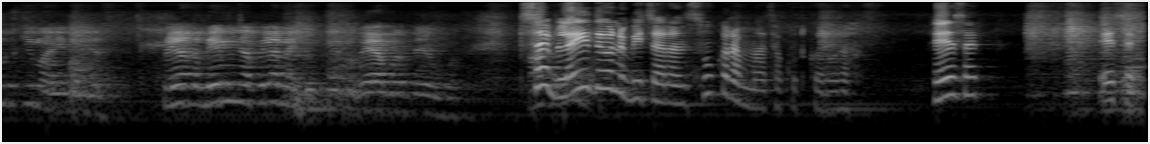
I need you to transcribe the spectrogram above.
ચૂટકીમાં નીકળી જશે. પેલા તો બે મહિના પેલા મેં ચૂટકી તો ગયા પડતે એવું સાહેબ લઈ દો ને બિચારાને શું કરવા માથાકૂટ કરો રા હે સાહેબ? એ સાહેબ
